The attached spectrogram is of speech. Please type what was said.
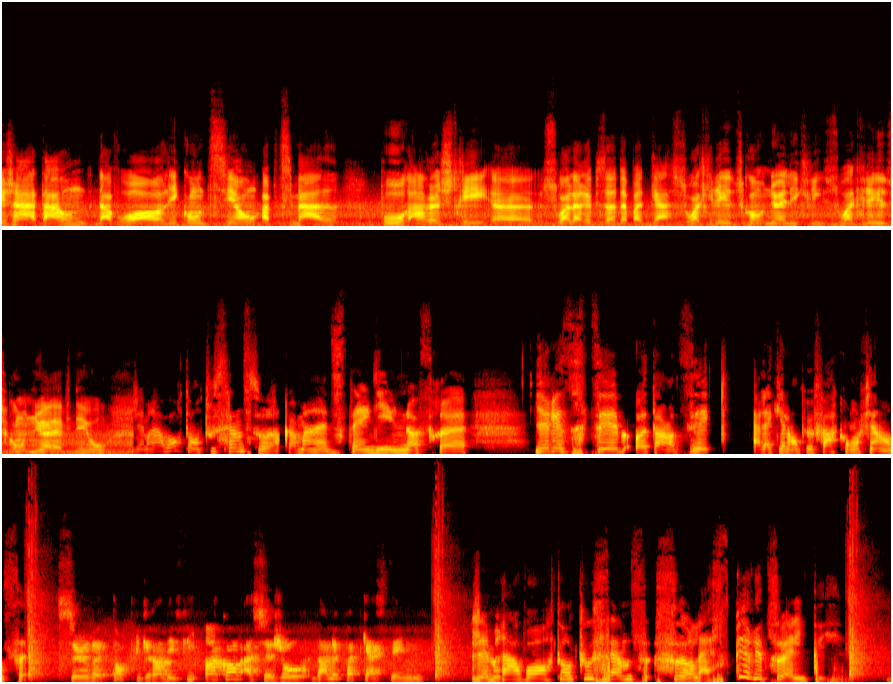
les gens attendent d'avoir les conditions optimales pour enregistrer euh, soit leur épisode de podcast, soit créer du contenu à l'écrit, soit créer du contenu à la vidéo. J'aimerais avoir ton tout sens sur comment distinguer une offre euh, irrésistible, authentique, à laquelle on peut faire confiance. Sur ton plus grand défi encore à ce jour dans le podcasting. J'aimerais avoir ton tout sens sur la spiritualité.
